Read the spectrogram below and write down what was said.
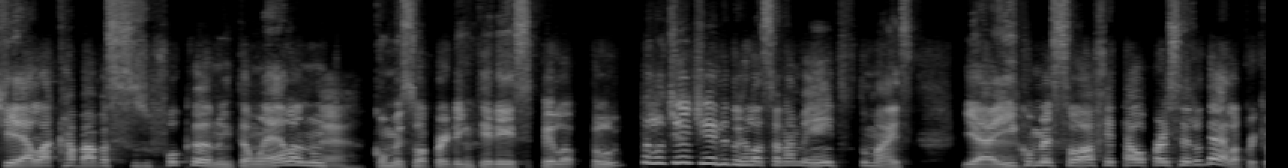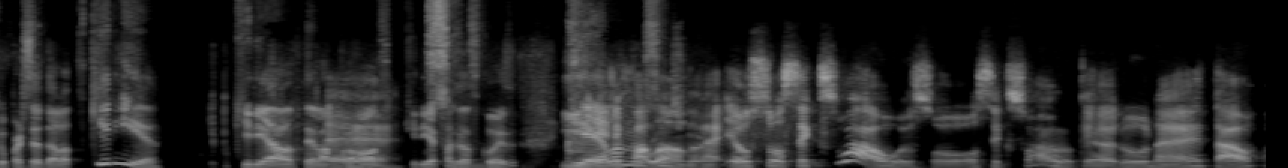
que ela acabava se sufocando. Então, ela não É, começou a perder interesse pela, pelo, pelo dia a dia ali do relacionamento e tudo mais. E aí É. começou a afetar o parceiro dela, porque o parceiro dela queria. Tipo, queria ela ter ela É, próxima, queria fazer as sim. coisas. E E ela falando, sentia. né? Eu sou sexual, eu sou sexual, eu quero, né, e tal.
